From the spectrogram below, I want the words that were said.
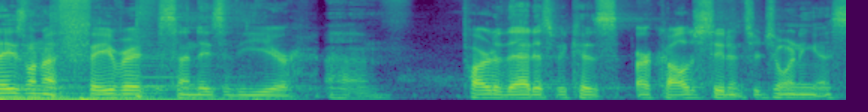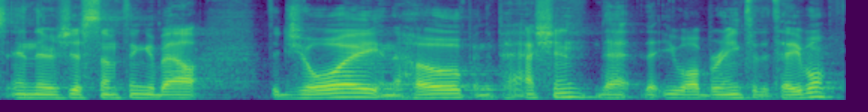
Today is one of my favorite Sundays of the year. Um, part of that is because our college students are joining us, and there's just something about the joy and the hope and the passion that, that you all bring to the table.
